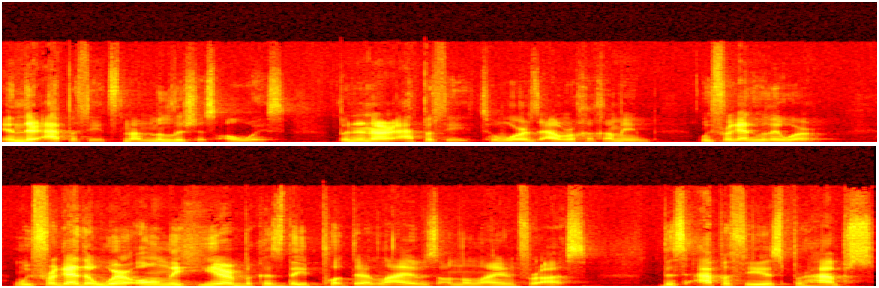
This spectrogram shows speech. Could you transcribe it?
In their apathy, it's not malicious always, but in our apathy towards our Chachamim, we forget who they were. We forget that we're only here because they put their lives on the line for us. This apathy is perhaps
